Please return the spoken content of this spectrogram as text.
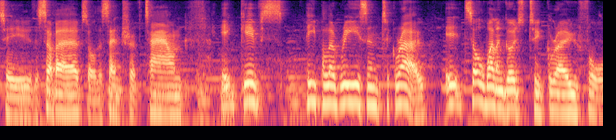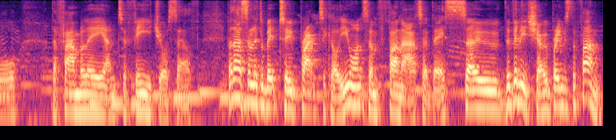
to the suburbs or the centre of town. It gives people a reason to grow it's all well and good to grow for the family and to feed yourself. But that's a little bit too practical. You want some fun out of this, so the village show brings the fun.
